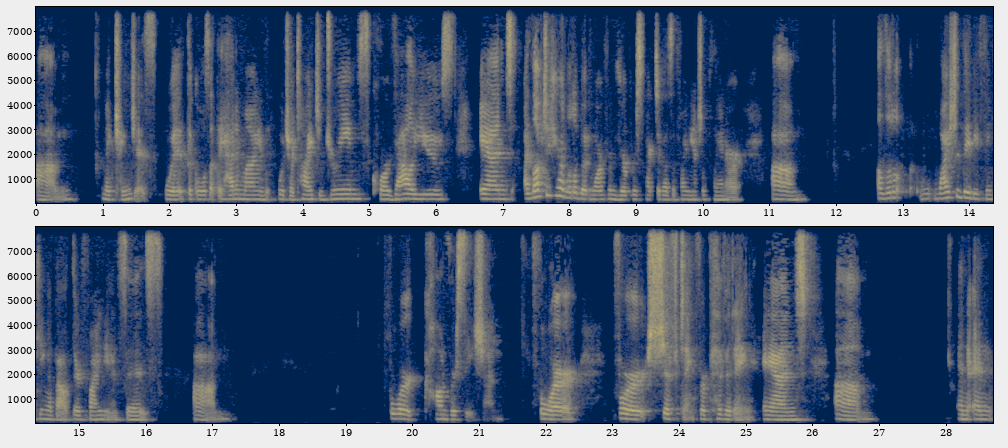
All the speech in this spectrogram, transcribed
um, make changes with the goals that they had in mind, which are tied to dreams, core values, And I'd love to hear a little bit more from your perspective as a financial planner. Um, a little, why should they be thinking about their finances um, for conversation, for for shifting, for pivoting, and um, and and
